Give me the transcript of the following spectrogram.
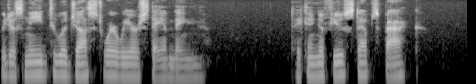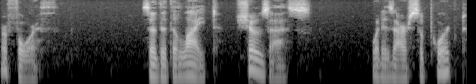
we just need to adjust where we are standing, taking a few steps back or forth, so that the light shows us what is our support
